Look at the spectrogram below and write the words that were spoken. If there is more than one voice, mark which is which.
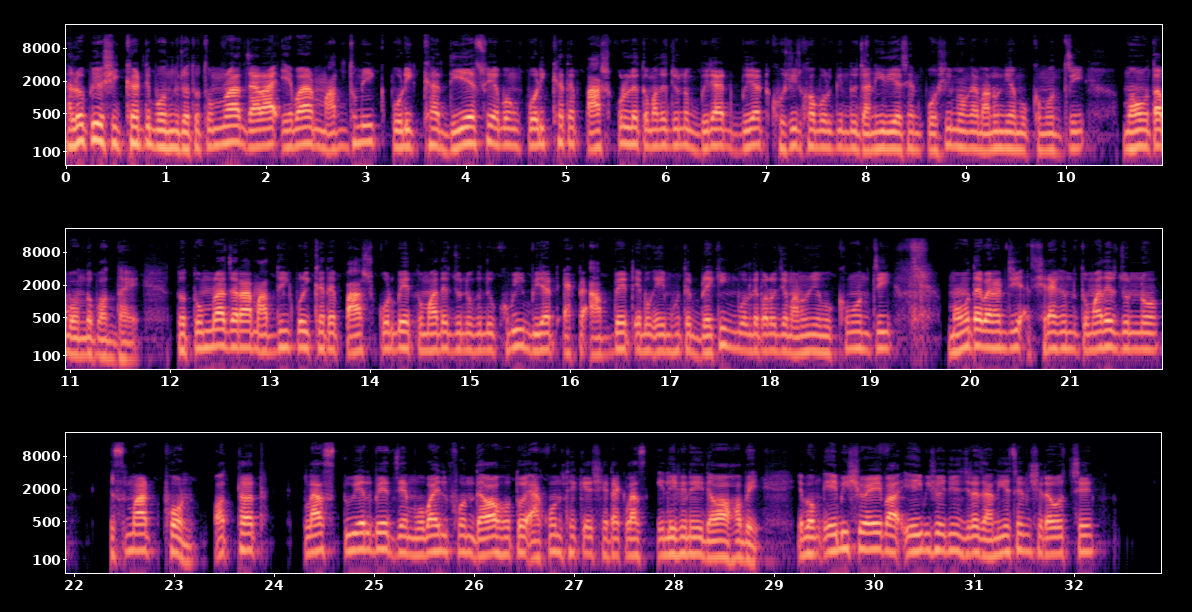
Speaker 1: Hello প্রিয় শিক্ষার্থী বন্ধুরা, তো তোমরা যারা এবার মাধ্যমিক পরীক্ষা দিয়েছ এবং পরীক্ষাতে পাশ করলে তোমাদের জন্য বিরাট বিরাট খুশির খবর কিন্তু জানিয়ে দিয়েছেন পশ্চিমবঙ্গের মাননীয় মুখ্যমন্ত্রী মমতা বন্দ্যোপাধ্যায়। তো তোমরা যারা মাধ্যমিক পরীক্ষাতে পাশ করবে, তোমাদের জন্য কিন্তু খুবই বিরাট একটা আপডেট এবং এই মুহূর্তে ব্রেকিং বলতে পারো যে মাননীয় মুখ্যমন্ত্রী মমতা ব্যানার্জি, সেটা কিন্তু তোমাদের জন্য স্মার্টফোন অর্থাৎ ক্লাস টুয়েলভে যে মোবাইল ফোন দেওয়া হতো, এখন থেকে সেটা ক্লাস ইলেভেনেই দেওয়া হবে। এবং এই বিষয়ে বা এই বিষয়ে তিনি যেটা জানিয়েছেন সেটা হচ্ছে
